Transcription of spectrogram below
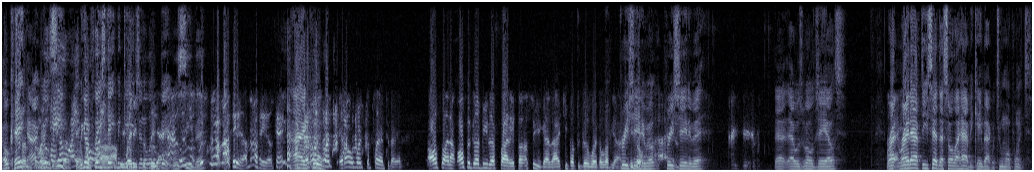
Okay, all right, we'll see. that came We're gonna play Uh, statement be waiting games in a little see. bit. We'll see, listen, man. listen, I'm out here. I'm out here. Okay. All right, it cool. All works, it all works to plan today. Also, and I'm also gonna be there Friday, so I'll see you guys. I keep up the good work. I love y'all. Appreciate it, going. Will. Appreciate it, man. That that was Will J. Ellis. Right, All right. right after he said that's all I have, he came back with two more points.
